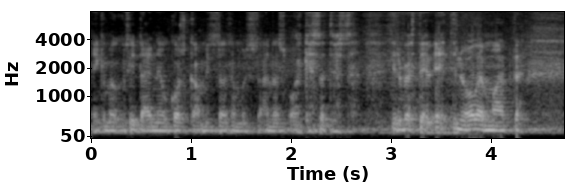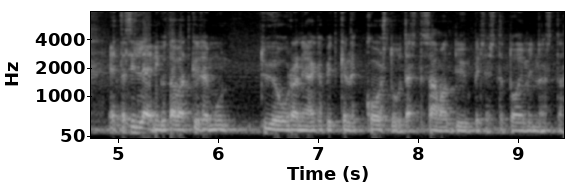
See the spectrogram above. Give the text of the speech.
enkä mä sitä ennen ole koskaan missään semmoisessa ns. oikeassa työssä hirveästi ehtinyt olemaan, että, että silleen niin kuin kyllä se mun työurani aika pitkälle koostuu tästä samantyyppisestä toiminnasta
